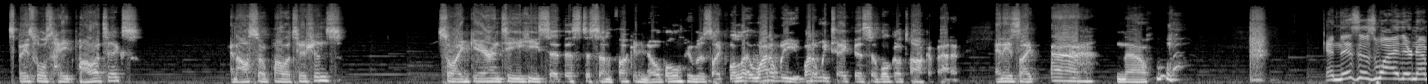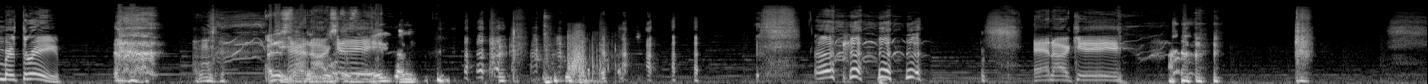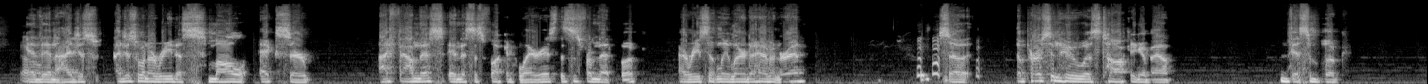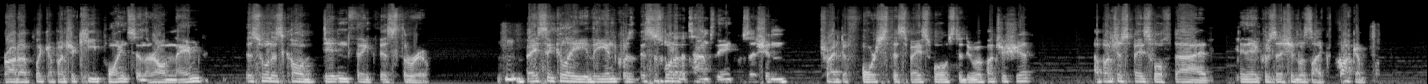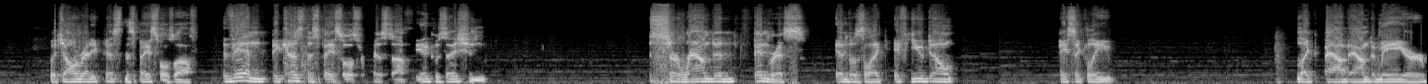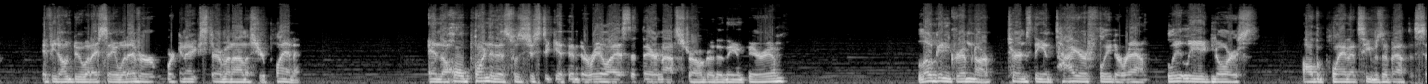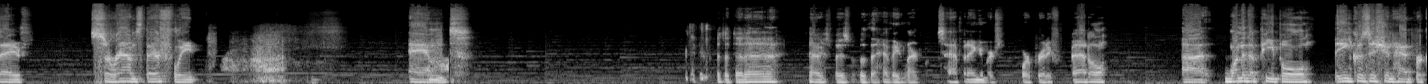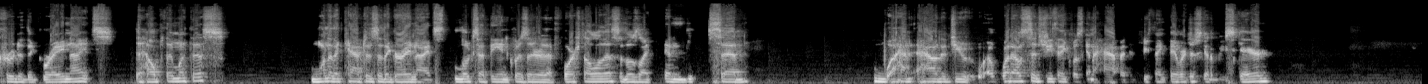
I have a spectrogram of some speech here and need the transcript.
Space Wolves hate politics and also politicians. So I guarantee he said this to some fucking noble who was like, "Well, why don't we why don't we take this and we'll go talk about it?" And he's like, "Ah, no." and this is why they're number three. I just thought it was 'cause Anarchy! they hate them. Anarchy. And then I just I just want to read a small excerpt. I found this and this is fucking hilarious. This is from that book I recently learned I haven't read. so the person who was talking about this book brought up like a bunch of key points and they're all named. This one is called Didn't Think This Through. Basically, the Inquis- this is one of the times the Inquisition tried to force the Space Wolves to do a bunch of shit. A bunch of Space Wolves died, and the Inquisition was like, fuck them which already pissed the Space Wolves off. Then, because the Space Wolves were pissed off, the Inquisition surrounded Fenris and was like, if you don't basically like bow down to me or if you don't do what I say, whatever, we're gonna exterminate your planet. And the whole point of this was just to get them to realize that they're not stronger than the Imperium. Logan Grimnar turns the entire fleet around, completely ignores all the planets he was about to save, surrounds their fleet, and da-da-da-da, I suppose with the having learned what's happening, emerged warp ready for battle. Uh, one of the people, the Inquisition had recruited the Grey Knights to help them with this. One of the captains of the Grey Knights looks at the Inquisitor that forced all of this and was like, and said, "What- "How did you? What else did you think was going to happen? Did you think they were just going to be scared?"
